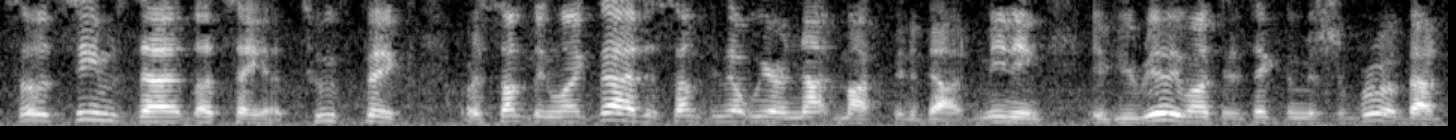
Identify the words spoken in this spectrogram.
so it seems that let's say a toothpick or something like that is something that we are not makbid about. Meaning, if you really wanted to take the Mishabura about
